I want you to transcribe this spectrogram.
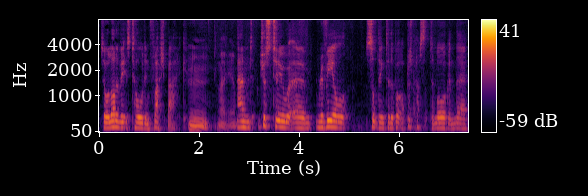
So a lot of it is told in flashback. Right, yeah. And just to um, reveal something to the book, I'll just pass that to Morgan there.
